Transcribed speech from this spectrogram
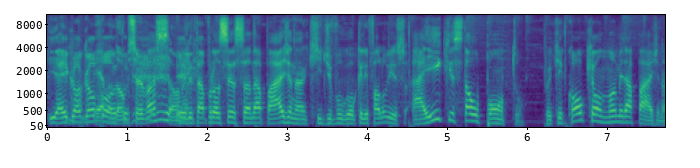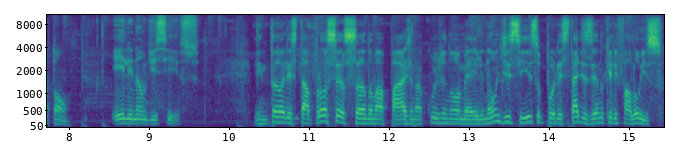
E aí qual que é o ponto? observação, né? Ele tá processando a página que divulgou que ele falou isso. Aí que está o ponto. Porque qual que é o nome da página, Tom? Ele não disse isso. Então ele está processando uma página cujo nome é ele não disse isso por estar dizendo que ele falou isso.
